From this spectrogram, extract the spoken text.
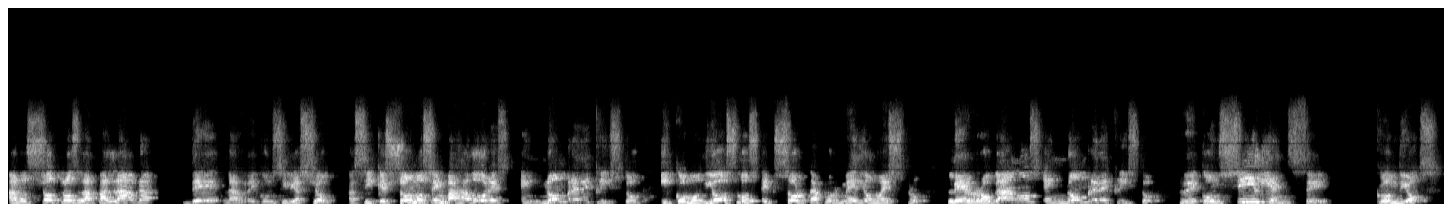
a nosotros la palabra de la reconciliación. Así que somos embajadores en nombre de Cristo y como Dios los exhorta por medio nuestro, le rogamos en nombre de Cristo, reconcíliense con Dios.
